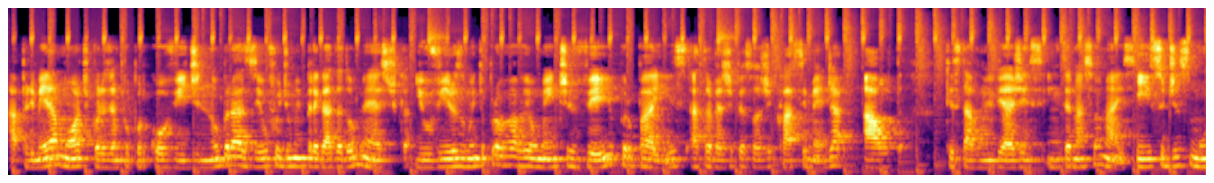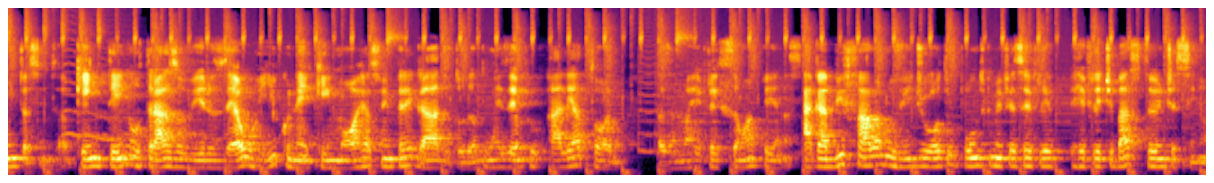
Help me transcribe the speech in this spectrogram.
A primeira morte, por exemplo, por Covid no Brasil foi de uma empregada doméstica e o vírus muito provavelmente veio para o país através de pessoas de classe média alta que estavam em viagens internacionais. E isso diz muito, assim, sabe? Quem tem ou traz o vírus é o rico, né? Quem morre é a sua empregada. Tô dando um exemplo aleatório fazendo uma reflexão apenas. A Gabi fala no vídeo outro ponto que me fez refletir bastante assim, ó.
